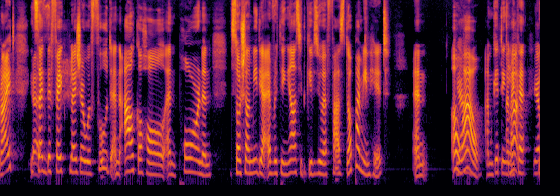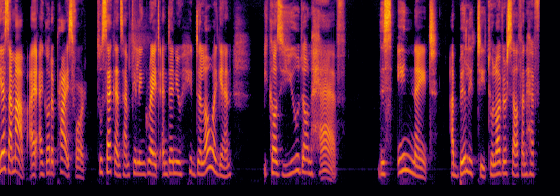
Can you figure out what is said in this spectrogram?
right it's like the fake pleasure with food and alcohol and porn and social media everything else it gives you a fast dopamine hit and oh Yeah. wow i'm getting I'm like up. a Yep. yes i'm up I, I got a prize for two seconds i'm feeling great and then you hit the low again because you don't have this innate ability to love yourself and have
